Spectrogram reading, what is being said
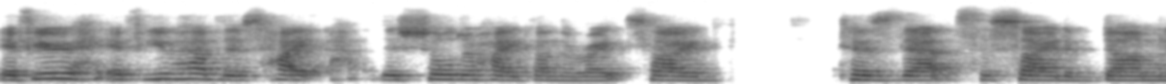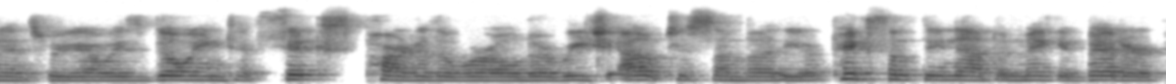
if you're if you have this high this shoulder hike on the right side, because that's the side of dominance where you're always going to fix part of the world or reach out to somebody or pick something up and make it better.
